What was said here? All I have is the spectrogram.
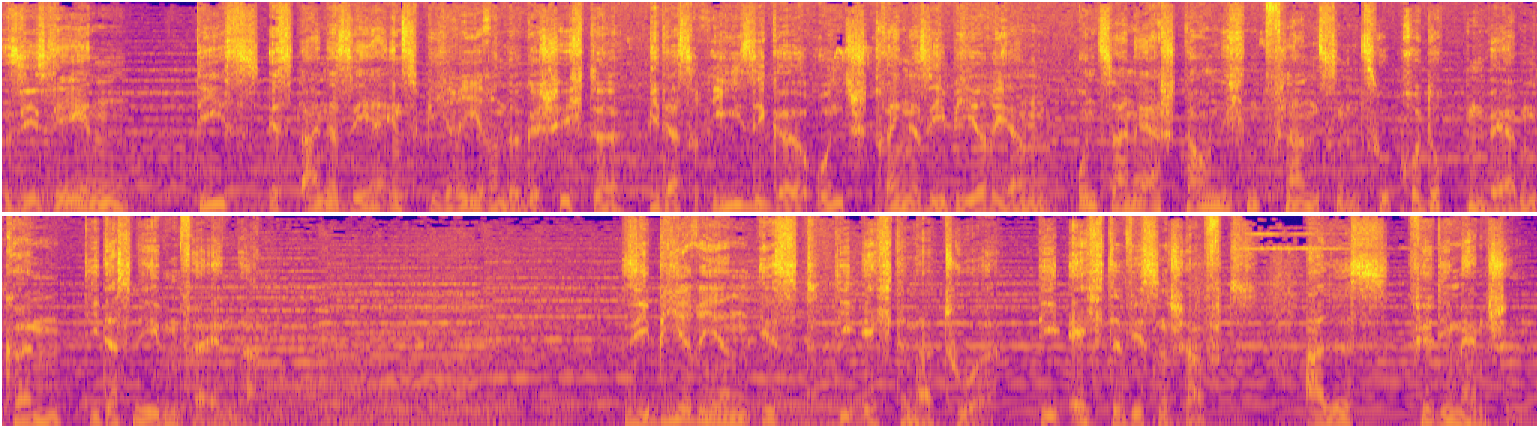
Sie sehen, dies ist eine sehr inspirierende Geschichte, wie das riesige und strenge Sibirien und seine erstaunlichen Pflanzen zu Produkten werden können, die das Leben verändern. Sibirien ist die echte Natur, die echte Wissenschaft, alles für die Menschen.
